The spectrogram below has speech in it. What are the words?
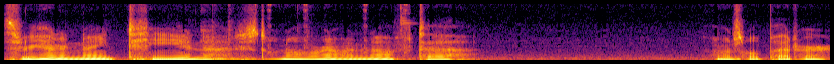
Three hundred nineteen. I just don't know if we're having enough to. That one's a little better.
